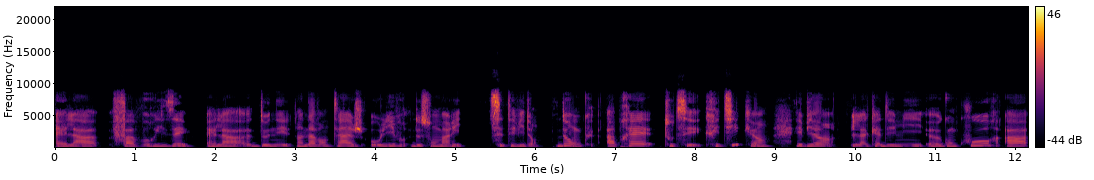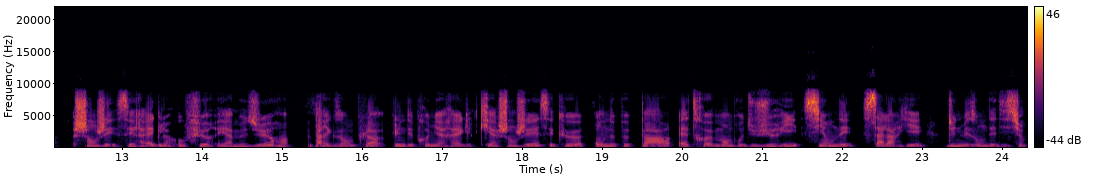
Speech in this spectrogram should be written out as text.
elle a favorisé, elle a donné un avantage au livre de son mari. C'est évident. Donc, après toutes ces critiques, eh bien, l'Académie euh, Goncourt a changé ses règles au fur et à mesure. Par exemple, une des premières règles qui a changé, c'est que on ne peut pas être membre du jury si on est salarié d'une maison d'édition.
